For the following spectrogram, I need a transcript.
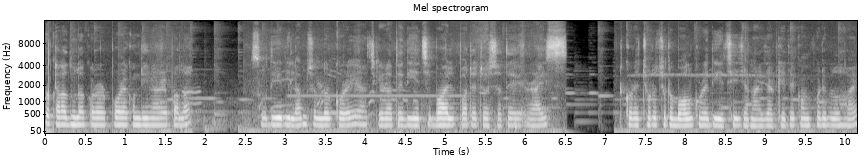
সো খেলাধুলা করার পর এখন ডিনারের পালা। সো দিয়ে দিলাম সুন্দর করে। আজকে রাতে দিয়েছি বয়েল পটেটোর সাথে রাইস করে ছোট ছোট বল করে দিয়েছি যেন আইজার খেতে কমফোর্টেবল হয়।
